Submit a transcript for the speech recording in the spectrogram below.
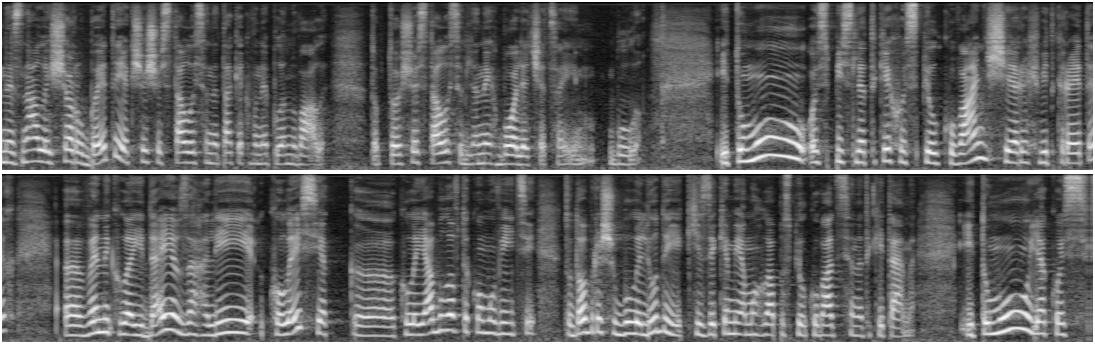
не знали, що робити, якщо щось сталося не так, як вони планували. Тобто щось сталося для них боляче, це їм було. І тому ось після таких ось спілкувань, щирих, відкритих, е, виникла ідея взагалі колись, як е, коли я була в такому віці, то добре, що були люди, які, з якими я могла поспілкуватися на такі теми. І тому якось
